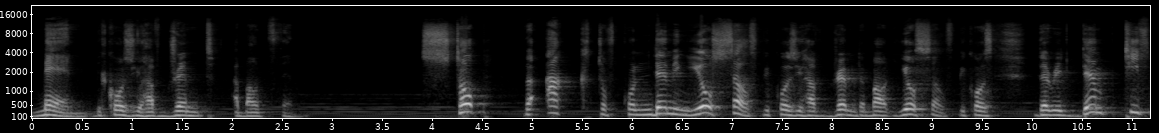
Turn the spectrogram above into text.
men because you have dreamt about them. Stop the act of condemning yourself because you have dreamed about yourself, because the redemptive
